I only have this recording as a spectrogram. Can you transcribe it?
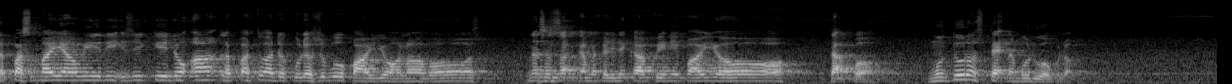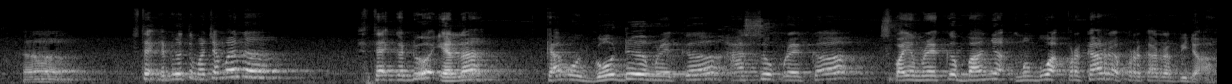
Lepas mayang wiri zikir doa lepas tu ada kuliah subuh payah lah bos. Nak sesatkan mereka jadi kafir ni payah. Tak apa. Munturun step nombor dua pula. Ha. Step kedua tu macam mana? Step kedua ialah kamu goda mereka, hasut mereka supaya mereka banyak membuat perkara-perkara bid'ah.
